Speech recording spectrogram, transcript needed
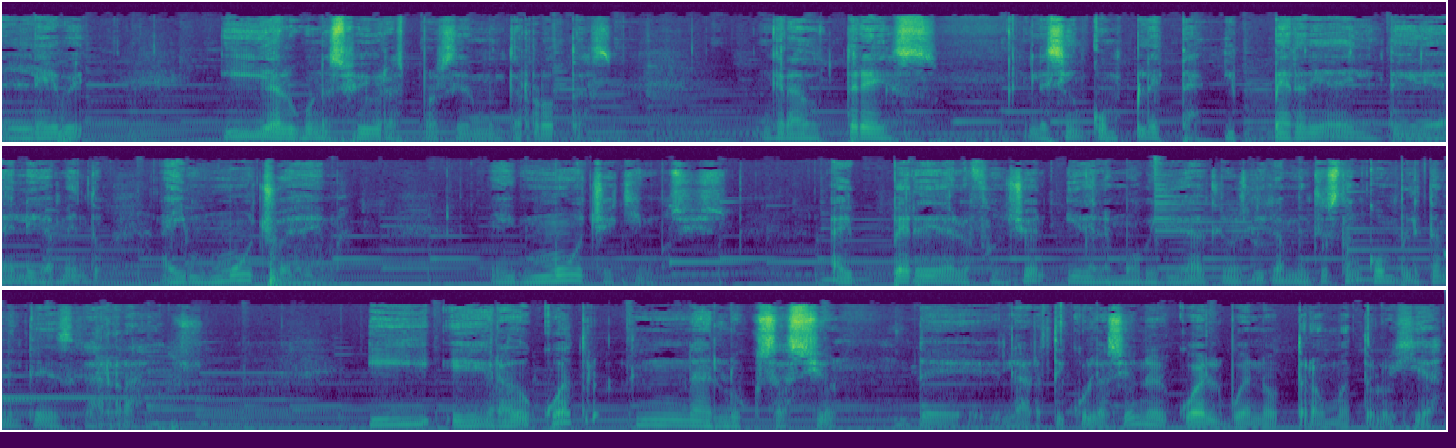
leve y algunas fibras parcialmente rotas. Grado 3. Lesión completa y pérdida de la integridad del ligamento. Hay mucho edema, hay mucha equimosis, hay pérdida de la función y de la movilidad. Los ligamentos están completamente desgarrados. Y eh, grado 4, una luxación de la articulación, el cual, bueno, traumatología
